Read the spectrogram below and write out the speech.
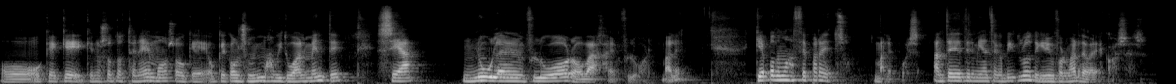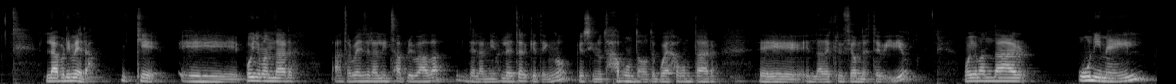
o que, nosotros tenemos o que, consumimos habitualmente sea nula en flúor o baja en flúor, ¿vale? ¿Qué podemos hacer para esto? Vale, pues antes de terminar este capítulo te quiero informar de varias cosas. La primera, que voy a mandar a través de la lista privada de la newsletter que tengo, que si no estás apuntado te puedes apuntar eh, en la descripción de este vídeo. Voy a mandar un email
